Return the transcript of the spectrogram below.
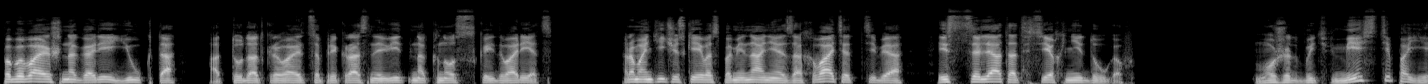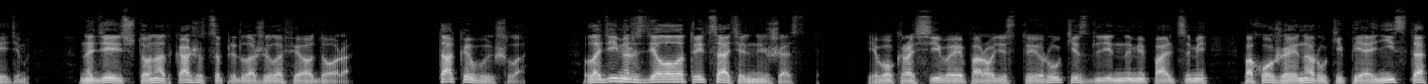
побываешь на горе Юкта, оттуда открывается прекрасный вид на Кносский дворец. Романтические воспоминания захватят тебя — исцелят от всех недугов. Может быть, вместе поедем? Надеясь, что он откажется, предложила Феодора. Так и вышло. Владимир сделал отрицательный жест. Его красивые породистые руки с длинными пальцами, похожие на руки пианиста,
